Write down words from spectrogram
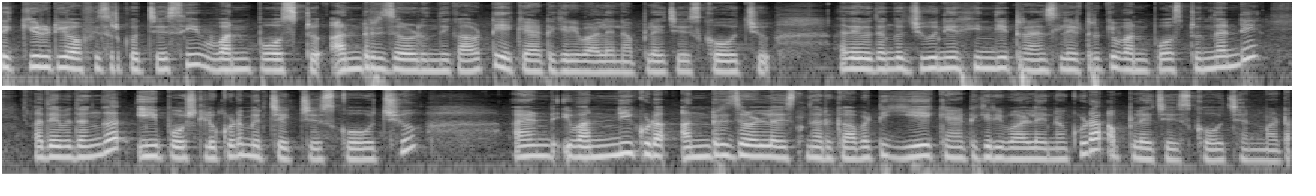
సెక్యూరిటీ ఆఫీసర్కి వచ్చేసి వన్ పోస్ట్ అన్రిజర్వ్డ్ ఉంది కాబట్టి ఏ కేటగిరీ వాళ్ళైనా అప్లై చేసుకోవచ్చు. అదేవిధంగా జూనియర్ హిందీ ట్రాన్స్లేటర్కి వన్ పోస్ట్ ఉందండి. అదేవిధంగా ఈ పోస్టులు కూడా మీరు చెక్ చేసుకోవచ్చు. అండ్ ఇవన్నీ కూడా అన్రిజర్వ్డ్లో ఇస్తున్నారు కాబట్టి ఏ కేటగిరీ వాళ్ళైనా కూడా అప్లై చేసుకోవచ్చు అనమాట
